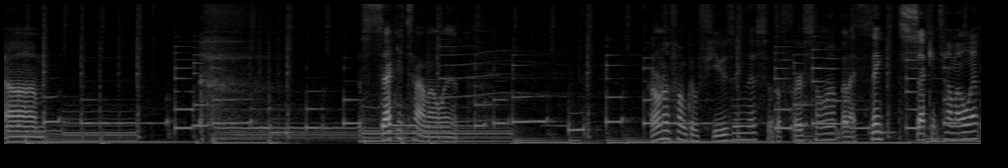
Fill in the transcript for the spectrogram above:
Um, the second time I went, I don't know if I'm confusing this with the first time I went, but I think the second time I went,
